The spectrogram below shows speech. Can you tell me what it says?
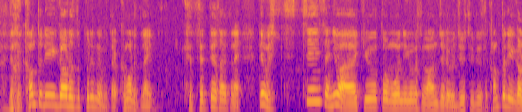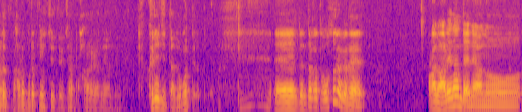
だからカントリーガールズプレミアムっては組まれてないんです。設定されてない。でも出演者には、℃-ute、モーニング娘。アンジュル、 Juice=Juice、カントリーガールズ、ハロプロ研修ってちゃんと貼られてクレジットは残ってるってこと。えー、だからおそらくね、あの、あれなんだよね、あの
